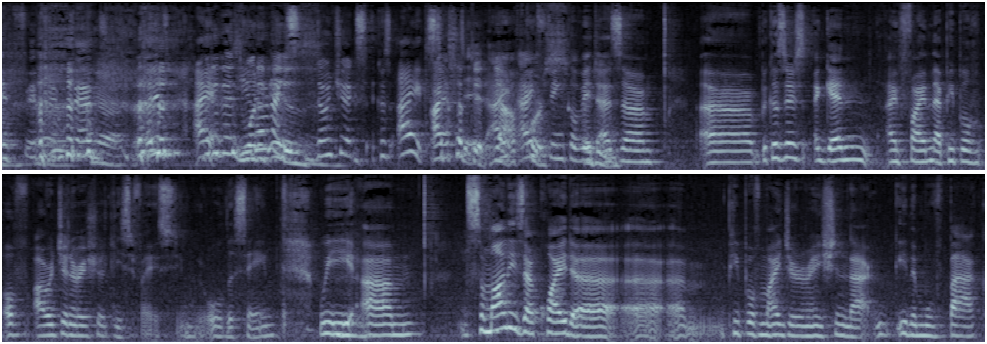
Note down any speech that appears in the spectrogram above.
It's, it's intense. But it's, I, It is what don't it ex- is. Don't you? Because I accept, I accept it. it. Yeah, I, of course. I think of it as a uh, because there's again, I find that people of our generation, at least if I assume we're all the same, we. Um, Somalis are quite a, a um, people of my generation that either move back.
